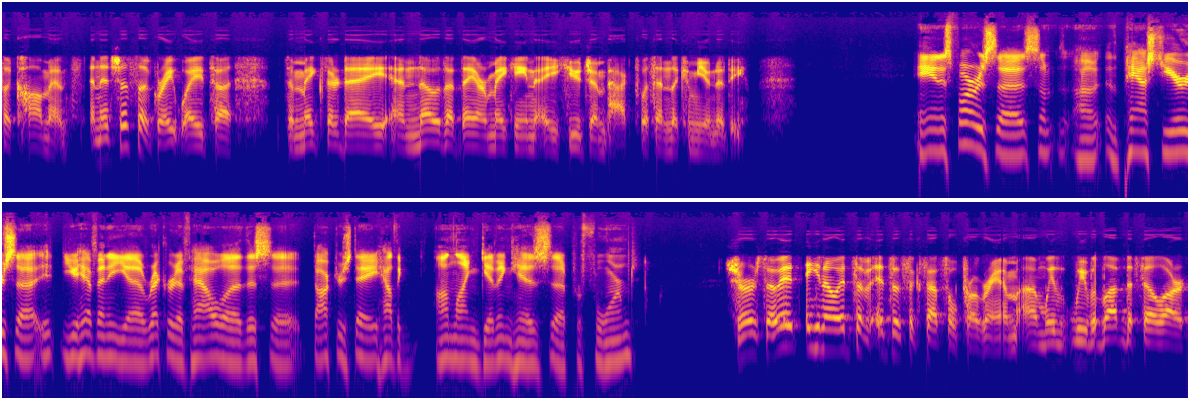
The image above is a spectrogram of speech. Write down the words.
the comments. And it's just a great way to to make their day and know that they are making a huge impact within the community. And as far as uh, some uh, the past years, uh, do you have any uh, record of how uh, this uh, Doctor's Day, how the online giving has performed? Sure. So it, you know, it's a it's a successful program. Um, we we would love to fill our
